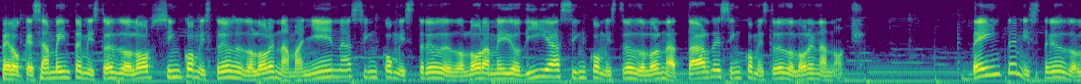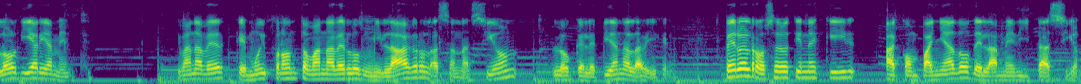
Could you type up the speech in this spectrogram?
pero que sean 20 misterios de dolor, 5 misterios de dolor en la mañana, 5 misterios de dolor a mediodía, 5 misterios de dolor en la tarde, 5 misterios de dolor en la noche. 20 misterios de dolor diariamente. Y van a ver que muy pronto van a ver los milagros, la sanación, lo que le pidan a la Virgen. Pero el rosario tiene que ir acompañado de la meditación.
